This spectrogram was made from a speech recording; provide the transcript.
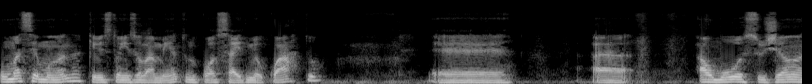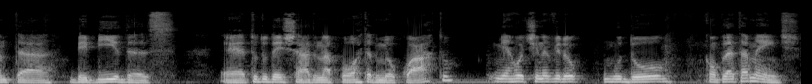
uma semana que eu estou em isolamento, não posso sair do meu quarto. É, a, almoço, janta, bebidas, é, tudo deixado na porta do meu quarto. Minha rotina virou, mudou completamente.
